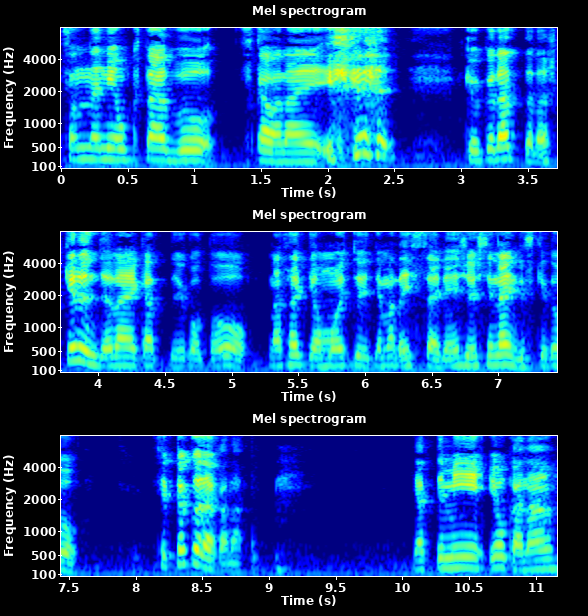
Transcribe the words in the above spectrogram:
そんなにオクターブを使わない曲だったら吹けるんじゃないかっていうことを、まあさっき思いついてまだ一切練習してないんですけど、せっかくだから、やってみようかな。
